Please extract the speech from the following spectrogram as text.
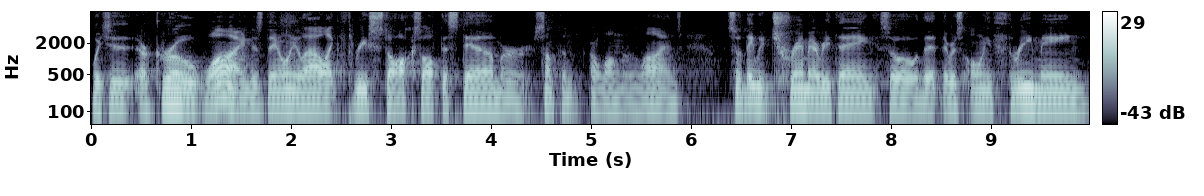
which is, or grow wine, is they only allow like three stalks off the stem or something along those lines. So they would trim everything so that there was only three main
